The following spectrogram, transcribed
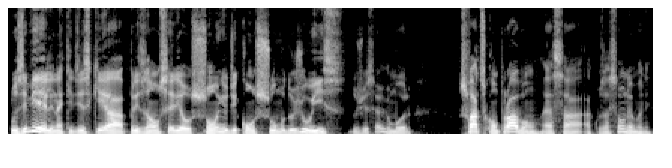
Inclusive ele, né, que disse que a prisão seria o sonho de consumo do juiz, do juiz Sérgio Moro. Os fatos comprovam essa acusação, Neumann?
